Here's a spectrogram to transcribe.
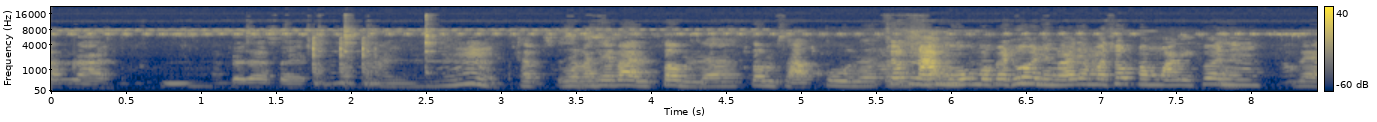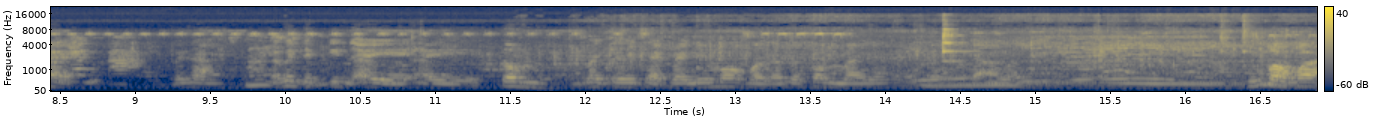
ทำลายมันจะได้ไปอืมถ้าถ้ามาที่บ้านต้มนะ ต้มสาวคูนะชดน้ำหมูหมดไปถ้วยหนึ่งแล้วยังมาชดของหวานอีกถ้วยหนึ่งแม่ไม่ได้แล้วก็จะกินไอ้ไอ้ต้มใบเตยใส่ไปในหม้อก่อนแล้วก็ต้มไปจะอร่อยถึงบอกว่า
